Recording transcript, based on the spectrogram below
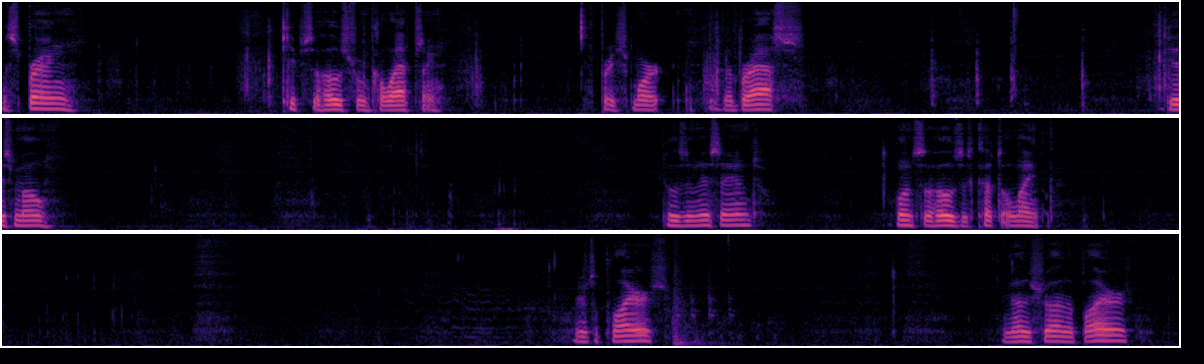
The spring keeps the hose from collapsing. Pretty smart. The brass gizmo goes in this end once the hose is cut to length. There's the pliers. Another shot of the pliers.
